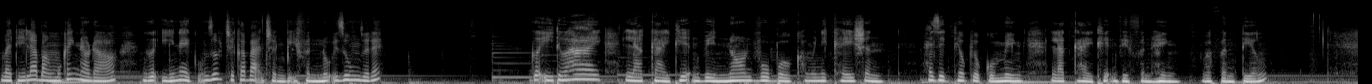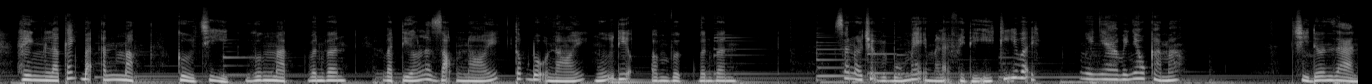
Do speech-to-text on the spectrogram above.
và thế là bằng một cách nào đó gợi ý này cũng giúp cho các bạn chuẩn bị phần nội dung rồi đấy Gợi ý thứ hai là cải thiện về non-verbal communication hay dịch theo kiểu của mình là cải thiện về phần hình và phần tiếng. Hình là cách bạn ăn mặc, cử chỉ, gương mặt, vân vân và tiếng là giọng nói, tốc độ nói, ngữ điệu, âm vực, vân vân. Sao nói chuyện với bố mẹ mà lại phải để ý kỹ vậy? Người nhà với nhau cả mà. Chỉ đơn giản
